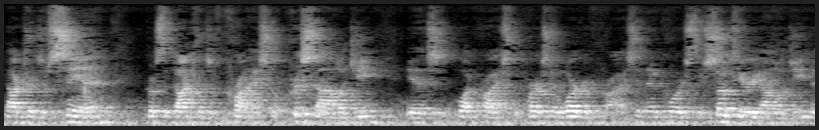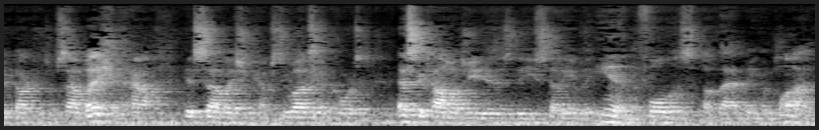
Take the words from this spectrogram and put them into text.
doctrines of sin. Of course, the doctrines of Christ or Christology is what Christ, the person and work of Christ, and then of course there's soteriology, the doctrines of salvation, how His salvation comes to us, and of course eschatology is the study of the end, the fullness of that being applied.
